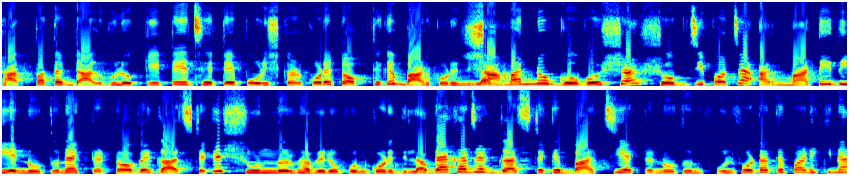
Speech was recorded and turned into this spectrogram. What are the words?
সাত পাতার ডালগুলো কেটে ছেটে পরিষ্কার করে টব থেকে বার করে নিলাম। সামান্য গোবর সার সবজি পচা আর মাটি দিয়ে নতুন একটা টবে গাছটাকে সুন্দরভাবে রোপণ করে দিলাম। দেখা যাক গাছটাকে বাঁচিয়ে একটা নতুন ফুল ফোটাতে পারি কিনা?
